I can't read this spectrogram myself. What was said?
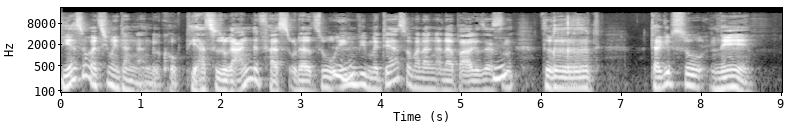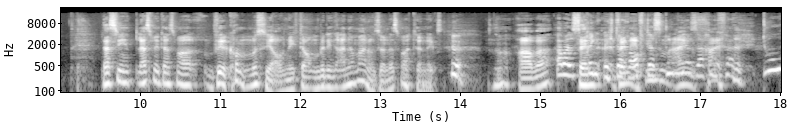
die hast du aber ziemlich lange angeguckt, die hast du sogar angefasst oder so, Mhm. irgendwie mit der hast du aber lange an der Bar gesessen. Drrrt. Da gibst du, nee. Lass mich, lass mich das mal, wir kommen, müssen ja auch nicht da unbedingt einer Meinung sein, das macht ja nichts. Ne? Aber, Aber es wenn- bringt mich darauf, dass du mir Sachen ver du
